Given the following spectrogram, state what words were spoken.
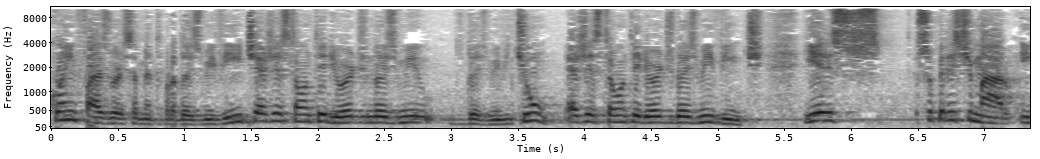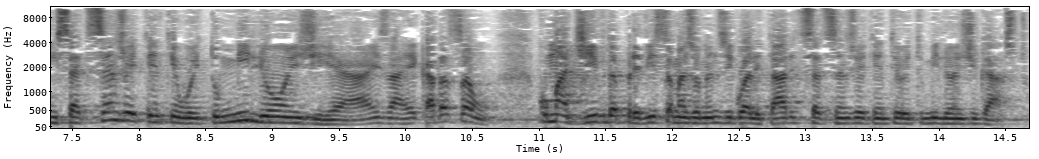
Quem faz o orçamento para 2020 é a gestão anterior de, 2000, de 2021, é a gestão anterior de 2020. E eles superestimaram em 788 milhões de reais a arrecadação, com uma dívida prevista mais ou menos igualitária de 788 milhões de gasto.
